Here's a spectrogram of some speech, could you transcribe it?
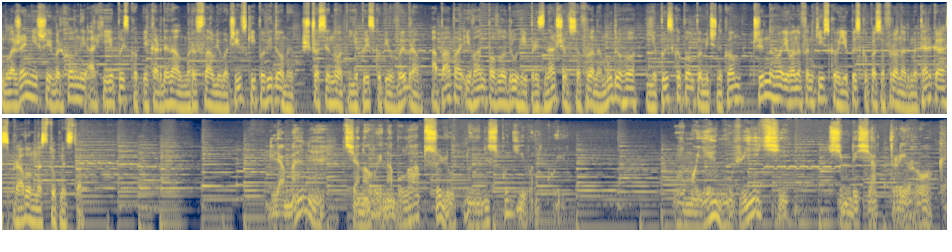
блаженніший верховний архієпископ і кардинал Мирослав Любачівський повідомив, що синод єпископів вибрав, а папа Іван Павло II призначив Софрона Мудрого єпископом-помічником чинного івано-франківського єпископа Софрона Дмитерка з правом наступництва. Для мене ця новина була абсолютною несподіванкою. В моєму віці 73 роки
